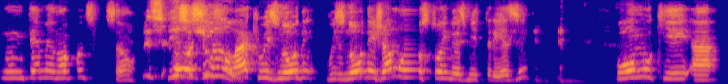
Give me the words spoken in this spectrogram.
não tem a menor condição. Mas, Isso ô, sem falar que o Snowden, o Snowden já mostrou em 2013 como que a,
